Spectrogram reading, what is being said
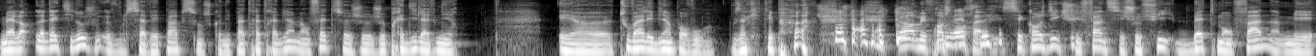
Mais alors, la dactylo, je- vous le savez pas parce qu'on se connaît pas très très bien, mais en fait, je, je prédis l'avenir. Et euh, tout va aller bien pour vous, hein. vous inquiétez pas. non, mais franchement, c'est quand je dis que je suis fan, c'est je suis bêtement fan, mais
